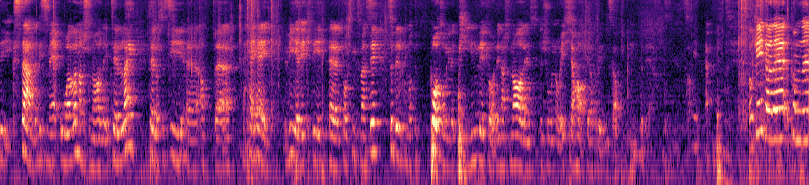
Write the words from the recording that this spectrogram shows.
De eksterne, de som er overnasjonale i tillegg, til å si eh, at eh, hei, hei, vi er viktig eh, forskningsmessig, så blir det på en måte påtvunget pinlig for de nasjonale institusjonene å ikke ha teatervitenskap ja. Ok, da det kom det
